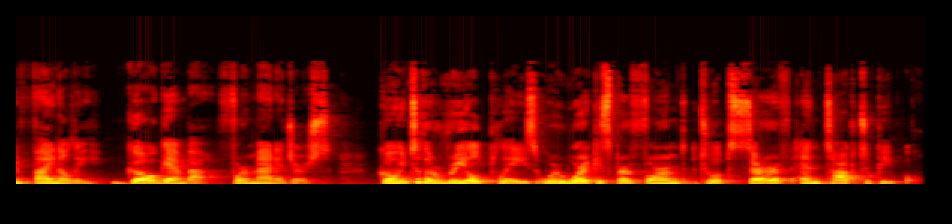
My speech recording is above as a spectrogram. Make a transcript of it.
And finally, Go Gemba for managers. Going to the real place where work is performed to observe and talk to people.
